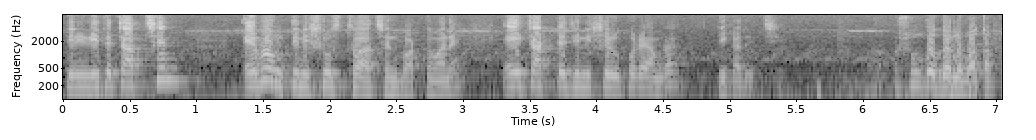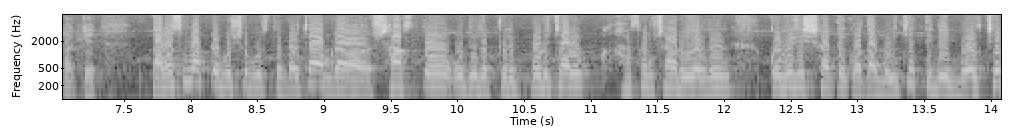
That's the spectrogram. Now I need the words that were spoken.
তিনি নিতে চাচ্ছেন এবং তিনি সুস্থ আছেন বর্তমানে। এই চারটে জিনিসের উপরে আমরা টিকা দিচ্ছি। অসংখ্য ধন্যবাদ আপনাকে। তাবাসুম আপনি অবশ্যই বুঝতে পারছেন, আমরা স্বাস্থ্য অধিদপ্তরের পরিচালক হাসান শাহরিয়ারের কবিরের সাথে কথা বলেছি। তিনি বলছেন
